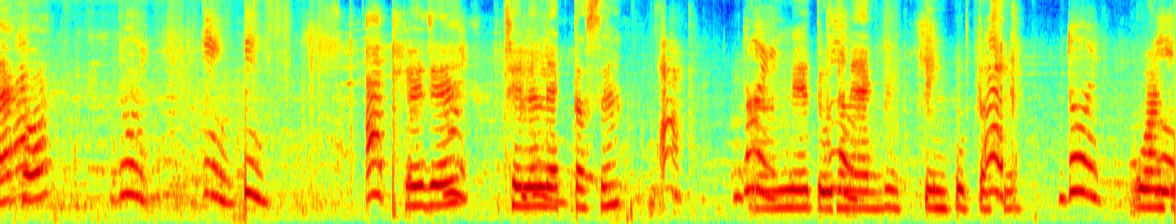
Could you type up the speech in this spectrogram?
লেখো। দুই তিন এই যে ছেলে লেখতাছে মেয়ে তো ওখানে এক, দুই, তিন পড়তেছে। দুই ওয়ান টু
